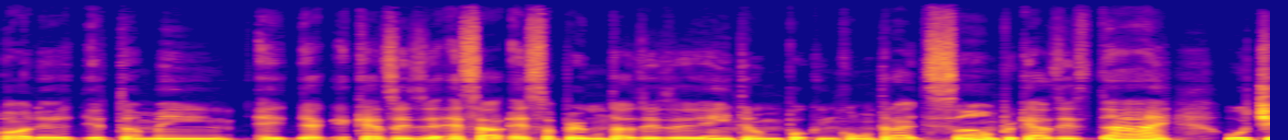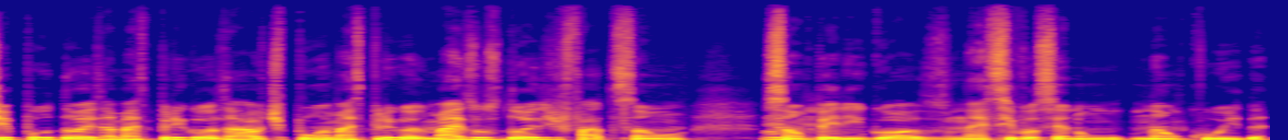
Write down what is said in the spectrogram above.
olha, eu, também. É, é que às vezes essa, essa pergunta às vezes entra um pouco em contradição, porque às vezes, ai, o tipo 2 é mais perigoso, ah, o tipo 1 é mais perigoso. Mas os dois de fato são, são Uhum. perigosos, né? Se você não, não cuida.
